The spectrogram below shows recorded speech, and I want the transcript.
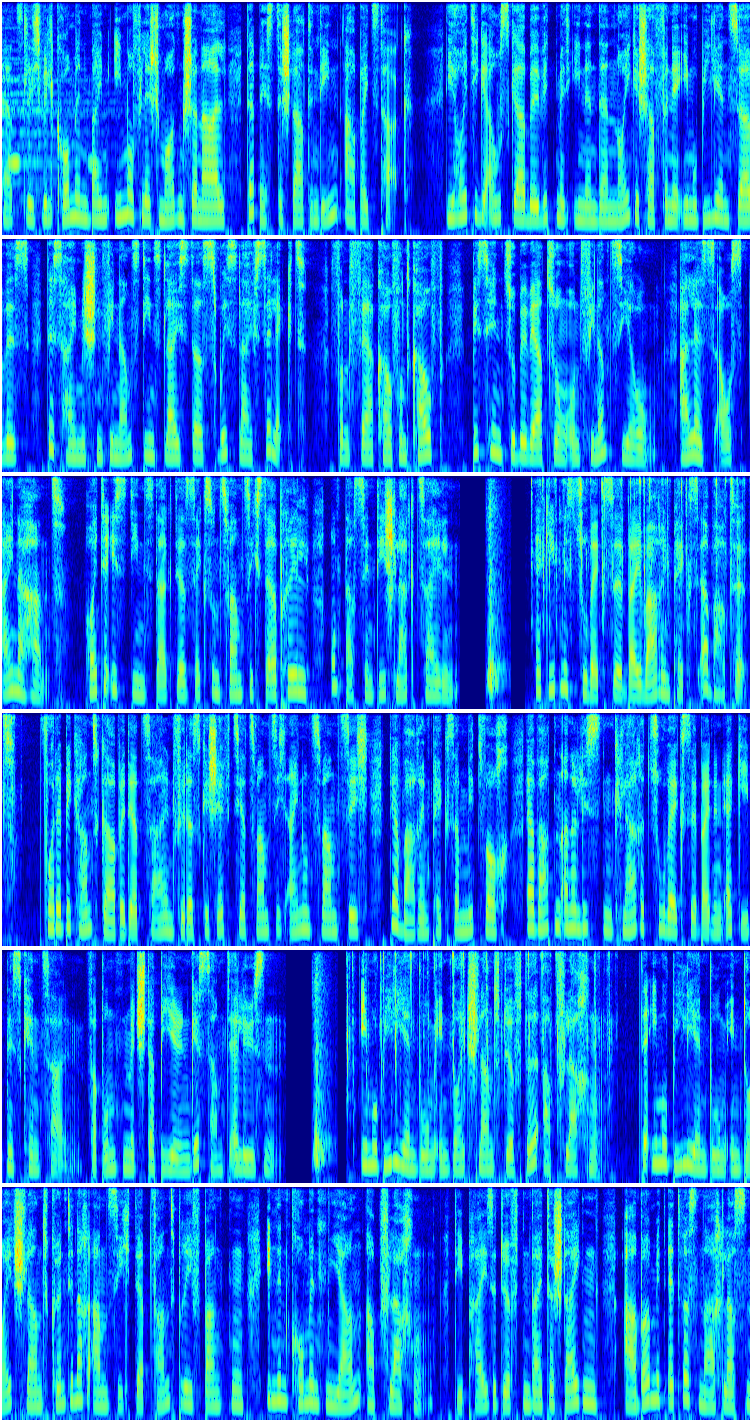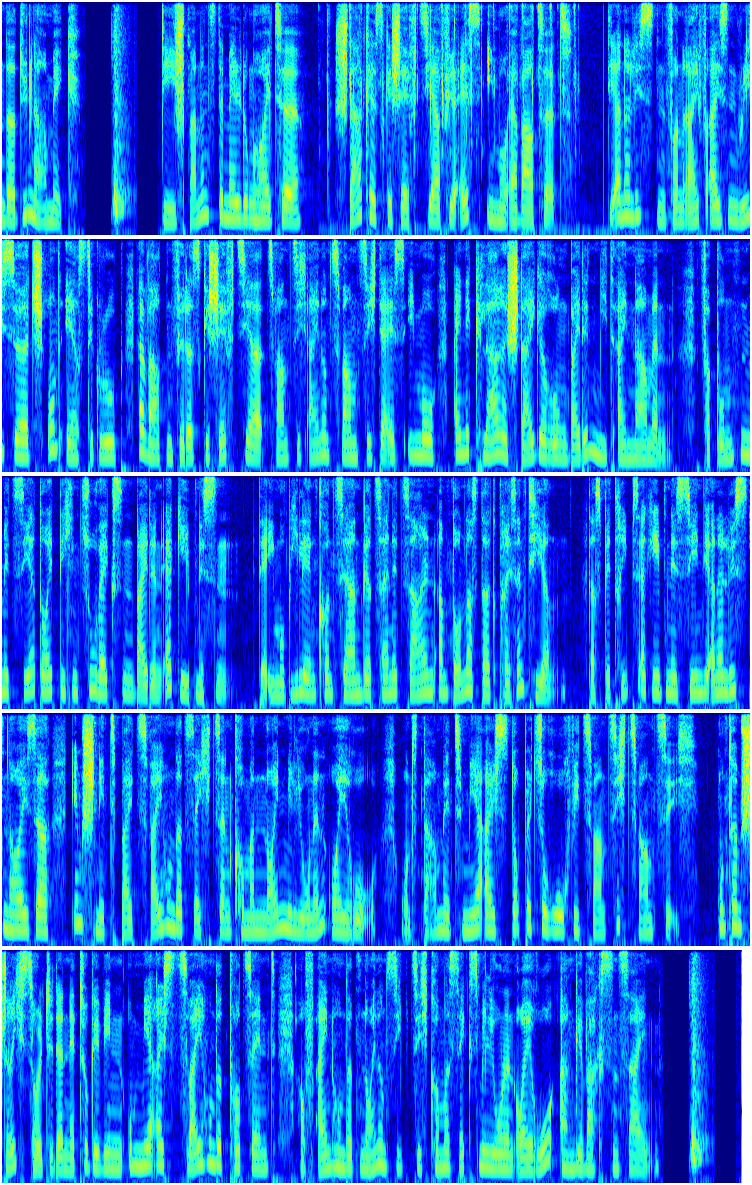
Herzlich willkommen beim Immoflash Morgenjournal, der beste Start in den Arbeitstag. Die heutige Ausgabe widmet Ihnen der neu geschaffene Immobilienservice des heimischen Finanzdienstleisters Swiss Life Select. Von Verkauf und Kauf bis hin zur Bewertung und Finanzierung. Alles aus einer Hand. Heute ist Dienstag, der 26. April und das sind die Schlagzeilen. Ergebniszuwächse bei Warimpex erwartet. Vor der Bekanntgabe der Zahlen für das Geschäftsjahr 2021 der Warimpex am Mittwoch erwarten Analysten klare Zuwächse bei den Ergebniskennzahlen, verbunden mit stabilen Gesamterlösen. Immobilienboom in Deutschland dürfte abflachen. Der Immobilienboom in Deutschland könnte nach Ansicht der Pfandbriefbanken in den kommenden Jahren abflachen. Die Preise dürften weiter steigen, aber mit etwas nachlassender Dynamik. Die spannendste Meldung heute. Starkes Geschäftsjahr für S-Immo erwartet. Die Analysten von Raiffeisen Research und Erste Group erwarten für das Geschäftsjahr 2021 der S-Immo eine klare Steigerung bei den Mieteinnahmen, verbunden mit sehr deutlichen Zuwächsen bei den Ergebnissen. Der Immobilienkonzern wird seine Zahlen am Donnerstag präsentieren. Das Betriebsergebnis sehen die Analystenhäuser im Schnitt bei 216,9 Millionen Euro und damit mehr als doppelt so hoch wie 2020. Unterm Strich sollte der Nettogewinn um mehr als 200 Prozent auf 179,6 Millionen Euro angewachsen sein.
